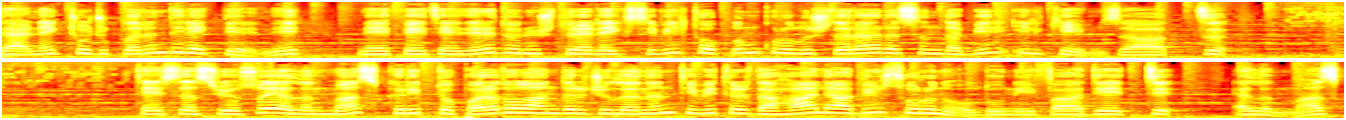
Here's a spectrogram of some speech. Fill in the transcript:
Dernek çocukların dileklerini NFT'lere dönüştürerek sivil toplum kuruluşları arasında bir ilke imza attı. Tesla CEO'su Elon Musk, kripto para dolandırıcılığının Twitter'da hala bir sorun olduğunu ifade etti. Elon Musk,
